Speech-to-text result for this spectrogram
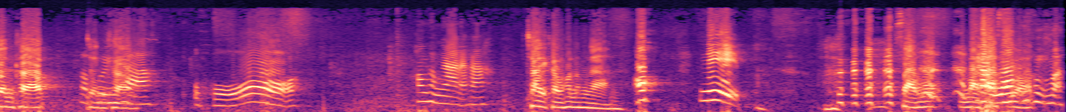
เชิญครับขอบเชิญคุณรับค่ะ โอ้โห ห้องทำงานนะคะใช่ครับห้องทำงาน อ๋อนี่สาวกมาคาทัร์สวยกอดมา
